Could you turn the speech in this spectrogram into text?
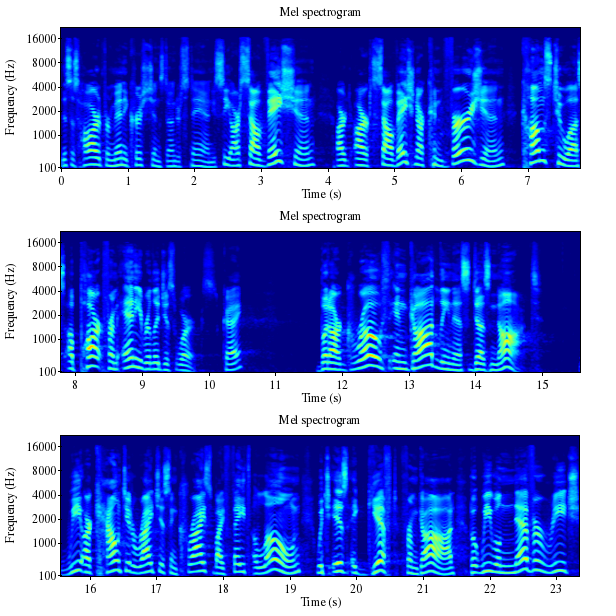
This is hard for many Christians to understand. You see, our salvation, our, our salvation, our conversion comes to us apart from any religious works, okay? But our growth in godliness does not. We are counted righteous in Christ by faith alone, which is a gift from God, but we will never reach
